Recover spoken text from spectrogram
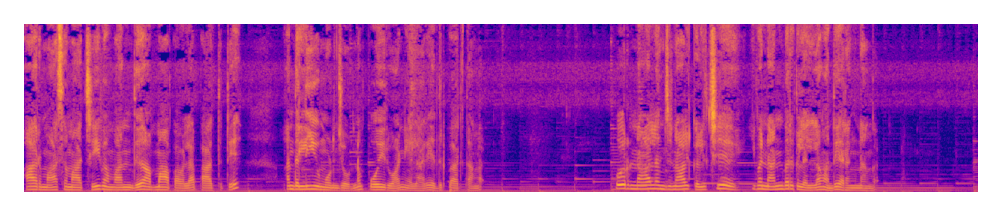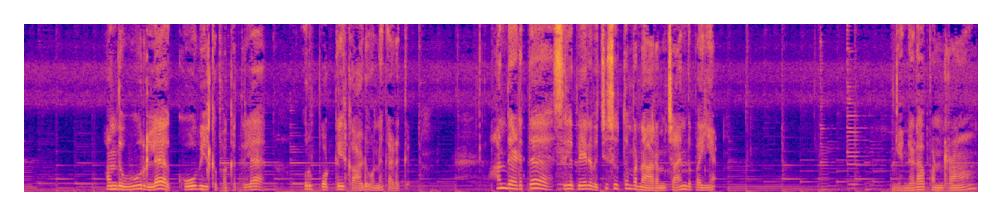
ஆறு மாதமாச்சு ஆச்சு இவன் வந்து அம்மா அப்பாவெல்லாம் பார்த்துட்டு அந்த லீவு முடிஞ்ச உடனே போயிடுவான்னு எல்லாரும் எதிர்பார்த்தாங்க. ஒரு நாலஞ்சு நாள் கழிச்சு இவன் நண்பர்கள் எல்லாம் வந்து இறங்குனாங்க. அந்த ஊரில் கோவிலுக்கு பக்கத்தில் ஒரு பொட்டல் காடு ஒன்று கிடக்கு. அந்த இடத்த சில பேரை வச்சு சுத்தம் பண்ண ஆரம்பித்தான் இந்த பையன். என்னடா பண்ணுறான்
